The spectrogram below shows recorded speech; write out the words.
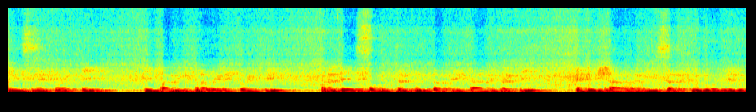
చేసినటువంటి ఈ పవిత్రమైనటువంటి ప్రదేశం చతుర్థ పీఠాధిపతి గణేశావళి సద్గురువులు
